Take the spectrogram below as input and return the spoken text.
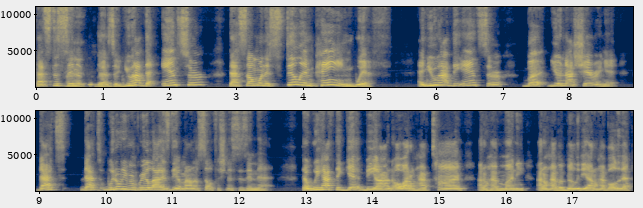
that's the sin right. of the desert you have the answer that someone is still in pain with and you have the answer but you're not sharing it. That's that's we don't even realize the amount of selfishness is in that that we have to get beyond oh i don't have time i don't have money i don't have ability i don't have all of that.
